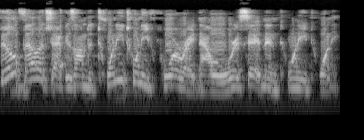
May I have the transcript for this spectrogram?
Bill Belichick is on to 2024 right now where we're sitting in 2020.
